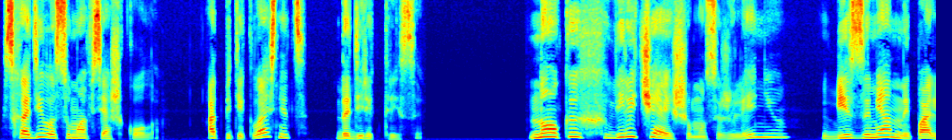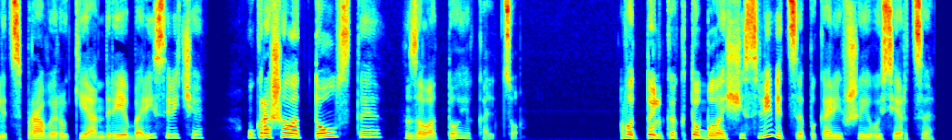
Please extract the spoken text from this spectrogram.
сходила с ума вся школа, от пятиклассниц до директрисы. Но, к их величайшему сожалению, безымянный палец правой руки Андрея Борисовича украшало толстое золотое кольцо. Вот только кто была счастливица, покорившая его сердце,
